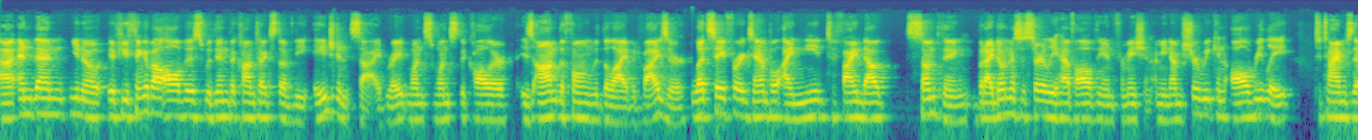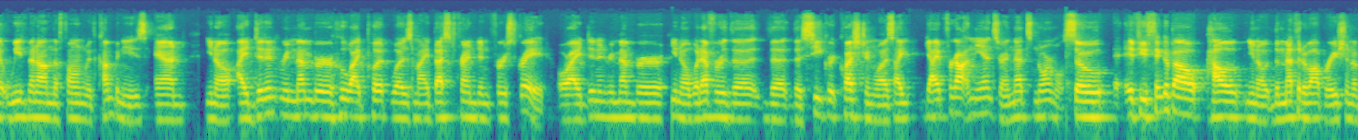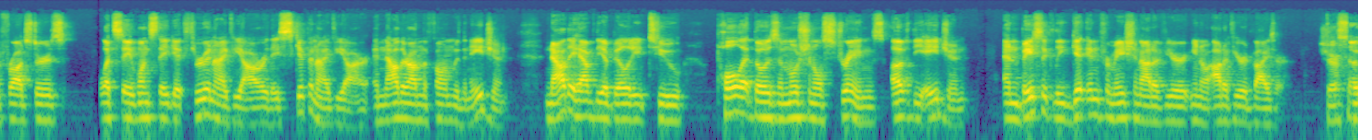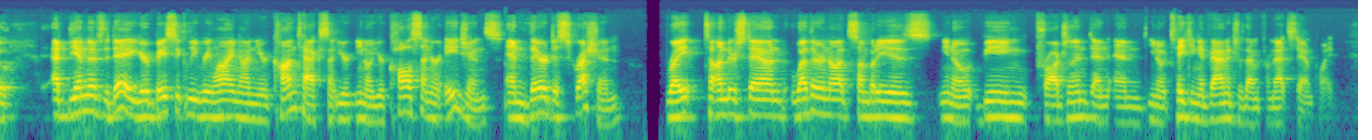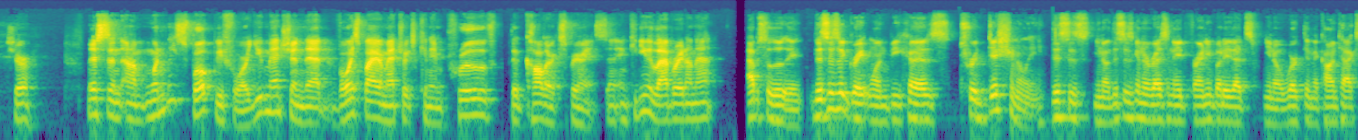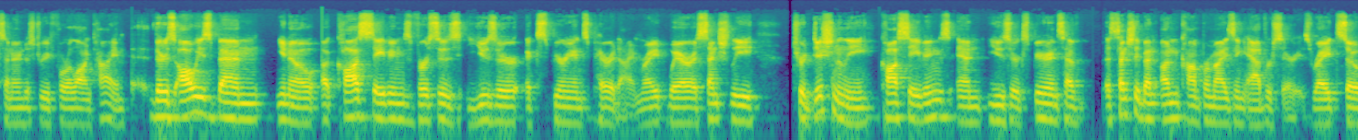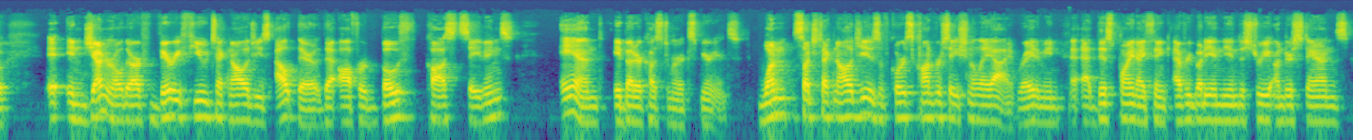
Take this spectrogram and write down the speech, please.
uh, and then, you know, if you think about all this within the context of the agent side, right? Once once the caller is on the phone with the live advisor, let's say, for example, I need to find out something, but I don't necessarily have all of the information. I mean, I'm sure we can all relate to times that we've been on the phone with companies and you know, I didn't remember who I put was my best friend in first grade, or I didn't remember, you know, whatever the the the secret question was. I I've forgotten the answer, and that's normal. So if you think about how you know the method of operation of fraudsters, let's say once they get through an IVR or they skip an IVR, and now they're on the phone with an agent, now they have the ability to pull at those emotional strings of the agent and basically get information out of your you know out of your advisor. Sure. So at the end of the day you're basically relying on your contacts your you know your call center agents and their discretion right to understand whether or not somebody is you know being fraudulent and and you know taking advantage of them from that standpoint. Sure Listen, um, when we spoke before, you mentioned that voice biometrics can improve the caller experience. And, and, can you elaborate on that? Absolutely. This is a great one because traditionally, this is, you know, this is going to resonate for anybody that's, you know, worked in the contact center industry for a long time. There's always been, you know, a cost savings versus user experience paradigm, right? Where essentially traditionally cost savings and user experience have essentially been uncompromising adversaries, right? So, in general, there are very few technologies out there that offer both cost savings and a better customer experience. One such technology is, of course, conversational AI, right? I mean, at this point, I think everybody in the industry understands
